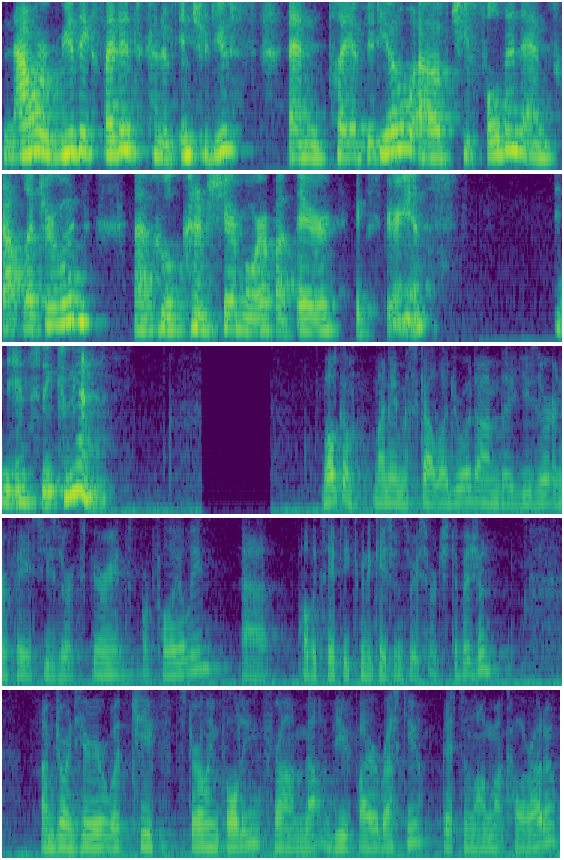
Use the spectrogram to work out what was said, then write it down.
Now we're really excited to kind of introduce and play a video of Chief Folden and Scott Ledgerwood, uh, who will kind of share more about their experience in incident command. Welcome. My name is Scott Ledgerwood. I'm the User Interface User Experience Portfolio Lead at Public Safety Communications Research Division. I'm joined here with Chief Sterling Folden from Mountain View Fire Rescue based in Longmont, Colorado.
